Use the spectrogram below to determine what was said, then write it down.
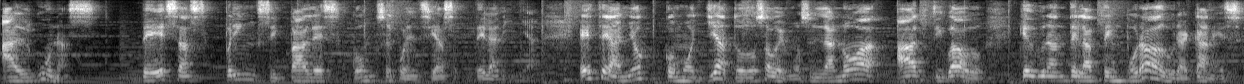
algunas de esas principales consecuencias de la niña. Este año, como ya todos sabemos, la NOAA ha activado que durante la temporada de huracanes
